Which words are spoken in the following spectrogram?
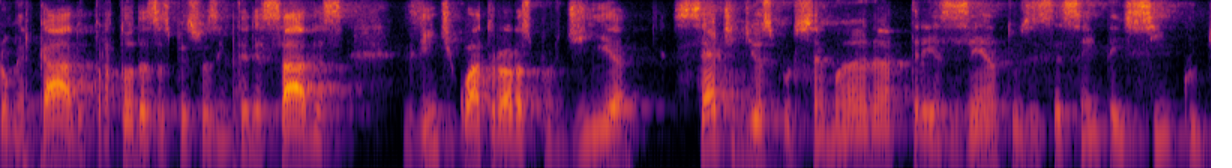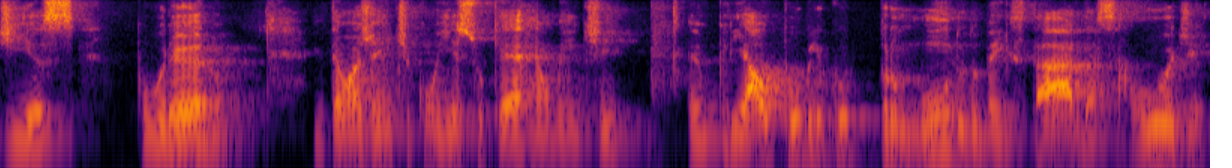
o mercado, para todas as pessoas interessadas, 24 horas por dia, 7 dias por semana, 365 dias por ano. Então a gente com isso quer realmente ampliar o público para o mundo do bem-estar, da saúde,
